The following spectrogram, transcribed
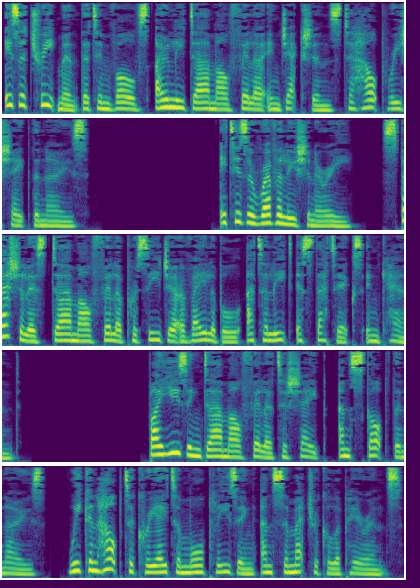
is a treatment that involves only dermal filler injections to help reshape the nose. It is a revolutionary, specialist dermal filler procedure available at Elite Aesthetics in Kent. By using dermal filler to shape and sculpt the nose, we can help to create a more pleasing and symmetrical appearance.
